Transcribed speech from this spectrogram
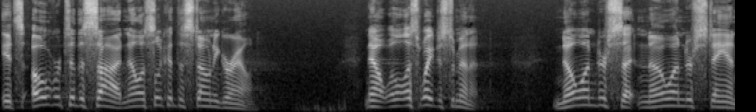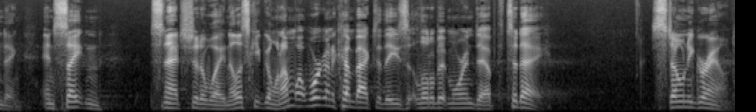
It's over to the side. Now let's look at the stony ground. Now, well, let's wait just a minute. No, under, no understanding, and Satan snatched it away. Now let's keep going. I'm, we're going to come back to these a little bit more in depth today. Stony ground.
